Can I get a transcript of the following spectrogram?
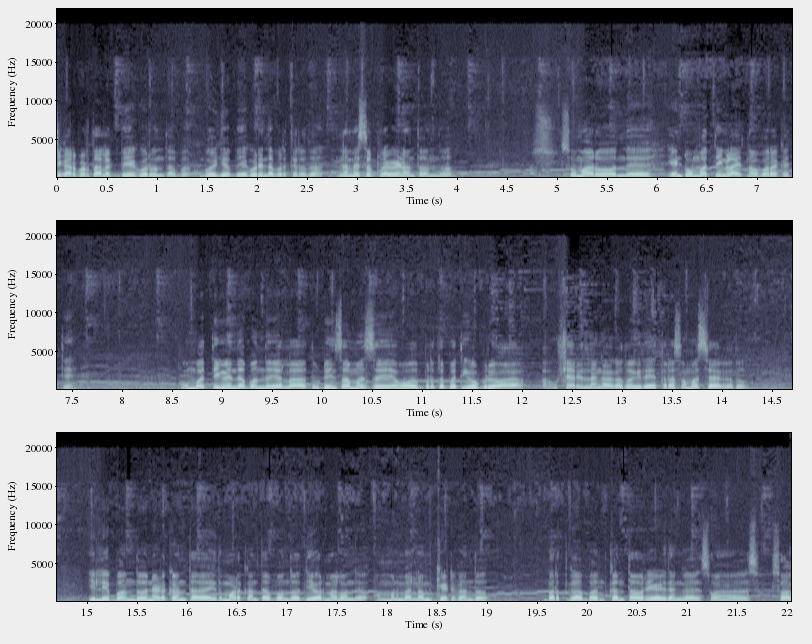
ಶಿಕಾರ್ಪುರ ತಾಲೂಕು ಬೇಗೂರು ಅಂತ ಬೋಗಿ ಬೇಗೂರಿಂದ ಬರ್ತಿರೋದು. ನಮ್ಮ ಹೆಸರು ಪ್ರವೀಣ್ ಅಂತ ಒಂದು. ಸುಮಾರು ಒಂದು ಎಂಟು, ಒಂಬತ್ತು ತಿಂಗಳಾಯ್ತು ನಾವು ಬರೋಕತ್ತಿ. ಒಂಬತ್ತು ತಿಂಗಳಿಂದ ಬಂದು ಎಲ್ಲ ದುಡ್ಡಿನ ಸಮಸ್ಯೆ ಒಬ್ಬರ ತಪ್ಪತ್ತಿಗೆ ಒಬ್ಬರು ಹುಷಾರಿಲ್ದಂಗೆ ಆಗೋದು, ಇದೇ ಥರ ಸಮಸ್ಯೆ ಆಗೋದು. ಇಲ್ಲಿ ಬಂದು ನಡ್ಕೊಂತ, ಇದು ಮಾಡ್ಕೊಂತ ಬಂದು ದೇವ್ರ ಮೇಲೆ ಒಂದು ಅಮ್ಮನ ಮೇಲೆ ನಂಬಿಕೆ ಇಟ್ಕೊಂಡು ಬರ್ತ್ಕ, ಬಂದ್ಕಂತ ಅವ್ರು ಹೇಳಿದಂಗೆ, ಸ್ವ ಸ್ವ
